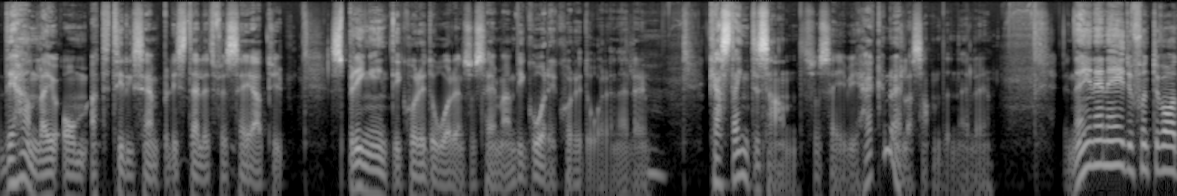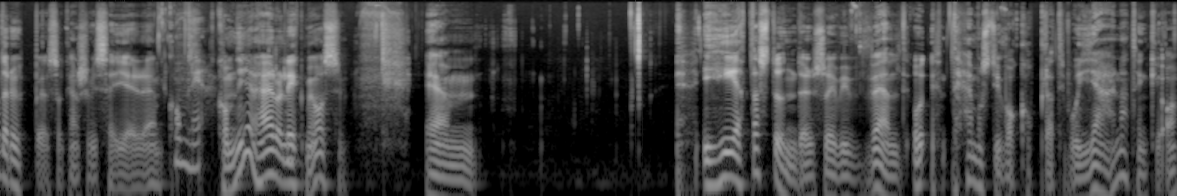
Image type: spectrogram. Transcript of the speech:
det handlar ju om att till exempel istället för att säga typ spring inte i korridoren så säger man vi går i korridoren eller mm. kasta inte sand så säger vi här kan du hälla sanden eller nej nej nej du får inte vara där uppe så kanske vi säger eh, kom ner, kom ner här och lek med oss. Um, i heta stunder så är vi väldigt, och det här måste ju vara kopplat till vår hjärna tänker jag.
